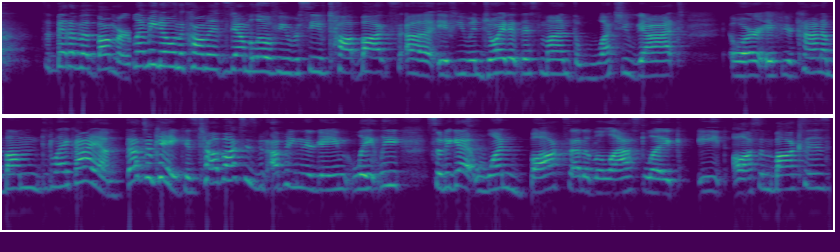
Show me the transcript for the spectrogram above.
it's a bit of a bummer. Let me know in the comments down below if you received Top Box, uh, if you enjoyed it this month, what you got, or if you're kind of bummed like I am. That's okay, because Top Box has been upping their game lately, so to get one box out of the last like eight awesome boxes,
